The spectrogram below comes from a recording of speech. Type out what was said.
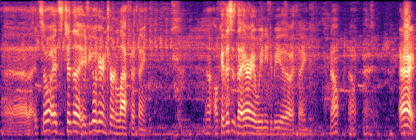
Uh, it's so, it's to the, if you go here and turn left, I think. No, okay, this is the area we need to be, though, I think. No, no. Alright.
